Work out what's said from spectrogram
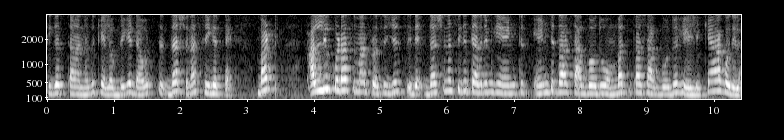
ಸಿಗುತ್ತಾ ಅನ್ನೋದು ಕೆಲವೊಬ್ಬರಿಗೆ ಡೌಟ್ ದರ್ಶನ ಸಿಗುತ್ತೆ. ಬಟ್ ಅಲ್ಲಿಯೂ ಕೂಡ ಸುಮಾರು ಪ್ರೊಸೀಜರ್ಸ್ ಇದೆ. ದರ್ಶನ ಸಿಗುತ್ತೆ, ಆದರೆ ನಿಮಗೆ ಎಂಟು ಎಂಟು ತಾಸು ಆಗ್ಬೋದು, ಒಂಬತ್ತು ತಾಸು ಆಗ್ಬೋದು ಹೇಳಲಿಕ್ಕೆ ಆಗೋದಿಲ್ಲ.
